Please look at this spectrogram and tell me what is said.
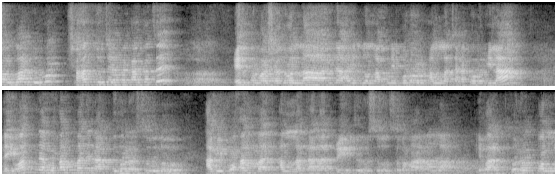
আল্লাহর জন্য। সাহায্য চাই আমরা কার কাছে? এরপর ইলাহা ইল্লাল্লাহ, আপনি বলুন, আল্লাহ ছাড়া কোনো ইলাহ নেই। মুহাম্মাদান ওয়া রাসূলুহু। আমি মোহাম্মদ আল্লাহ তাআলার প্রেরিত রাসূল, সুবহানাল্লাহ। এবার গণক বলল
